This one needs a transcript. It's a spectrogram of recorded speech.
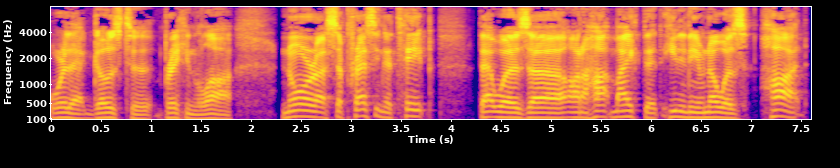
where that goes to breaking the law, nor uh, suppressing a tape that was uh, on a hot mic that he didn't even know was hot.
